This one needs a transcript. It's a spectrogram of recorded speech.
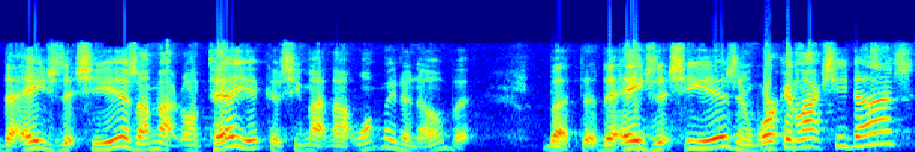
the age that she is, I'm not going to tell you because she might not want me to know, but but the, the age that she is and working like she does,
